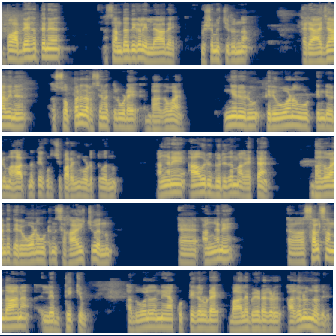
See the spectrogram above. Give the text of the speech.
അപ്പോൾ അദ്ദേഹത്തിന് സന്തതികളില്ലാതെ വിഷമിച്ചിരുന്ന രാജാവിന് സ്വപ്ന ദർശനത്തിലൂടെ ഭഗവാൻ ഇങ്ങനൊരു തിരുവോണവൂട്ടിന്റെ ഒരു മഹാത്മ്യത്തെക്കുറിച്ച് പറഞ്ഞു കൊടുത്തുവെന്നും അങ്ങനെ ആ ഒരു ദുരിതം അകറ്റാൻ ഭഗവാന്റെ തിരുവോണവൂട്ടിന് സഹായിച്ചുവെന്നും അങ്ങനെ സൽസന്താന ലബ്ധിക്കും അതുപോലെ തന്നെ ആ കുട്ടികളുടെ ബാലപീഠകൾ അകലുന്നതിനും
